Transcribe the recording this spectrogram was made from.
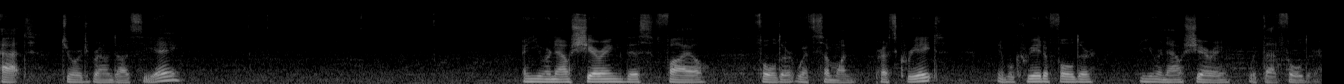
at georgebrown.ca. And you are now sharing this file folder with someone. Press create. It will create a folder you are now sharing with that folder.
